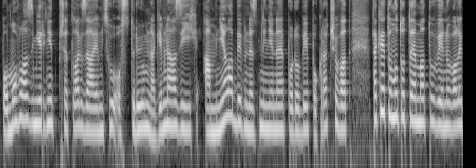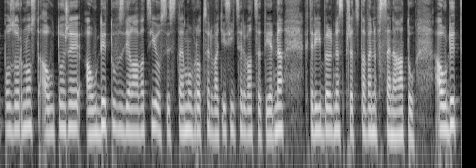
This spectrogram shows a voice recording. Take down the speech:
pomohla zmírnit přetlak zájemců o studium na gymnázích a měla by v nezměněné podobě pokračovat. Také tomuto tématu věnovali pozornost autoři auditu vzdělávacího systému v roce 2021, který byl dnes představen v Senátu. Audit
